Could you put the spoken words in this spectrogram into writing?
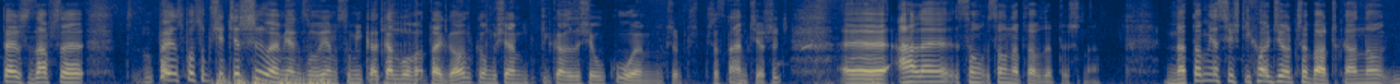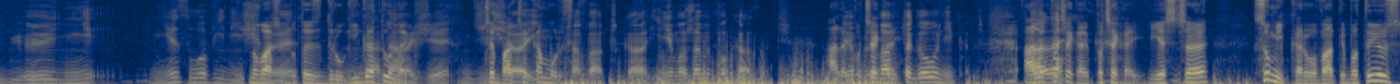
też zawsze w pewien sposób się cieszyłem, jak złowiłem sumika karłowatego, tylko musiałem, kilka razy się ukułem, czy przestałem cieszyć, e, ale są, są naprawdę pyszne. Natomiast jeśli chodzi o czebaczka, no nie, nie złowiliśmy No właśnie, bo to jest drugi gatunek. razie Czebaczek amurski. Czebaczka i nie możemy pokazać. Ale ja poczekaj. Mam tego unikać. Ale, ale- poczekaj, poczekaj, jeszcze sumik karłowaty, bo ty już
